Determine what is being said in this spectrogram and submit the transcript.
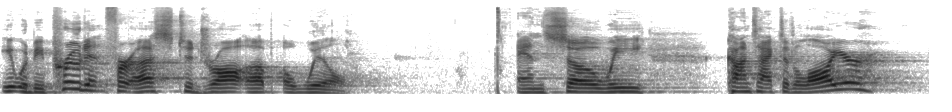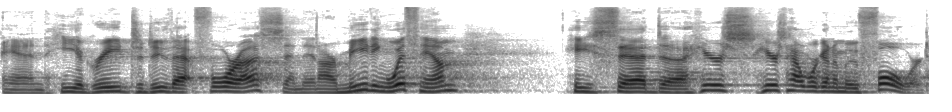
it would be prudent for us to draw up a will. And so we contacted a lawyer, and he agreed to do that for us. And in our meeting with him, he said, uh, here's, here's how we're going to move forward.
